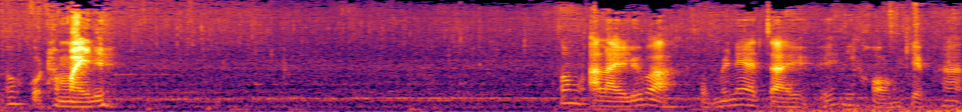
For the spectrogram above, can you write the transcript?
เอ้ากดทำไมนี่ต้องอะไรหรือเปล่า ผมไม่แน่ใจ เอ๊ะมีของเก็บฮะ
